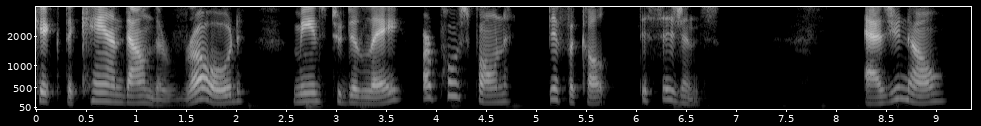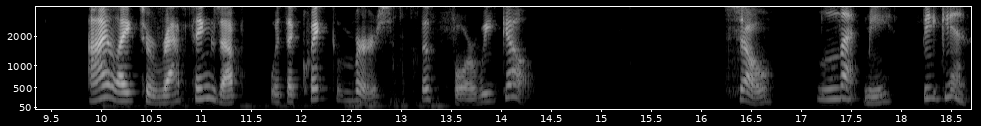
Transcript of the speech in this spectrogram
Kick the can down the road means to delay or postpone difficult decisions. As you know, I like to wrap things up with a quick verse before we go. So let me begin.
